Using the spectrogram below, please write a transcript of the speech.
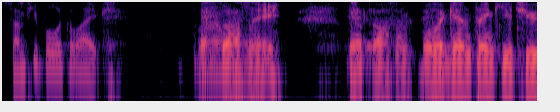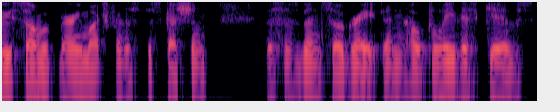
some people look alike. That's awesome. Say. That's awesome. Well, again, thank you to so very much for this discussion. This has been so great, and hopefully, this gives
